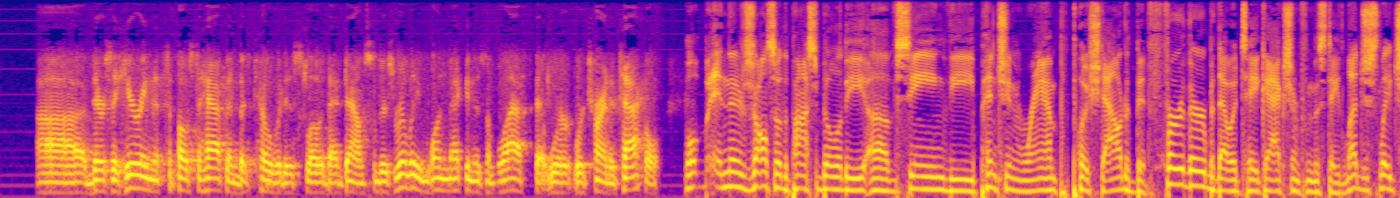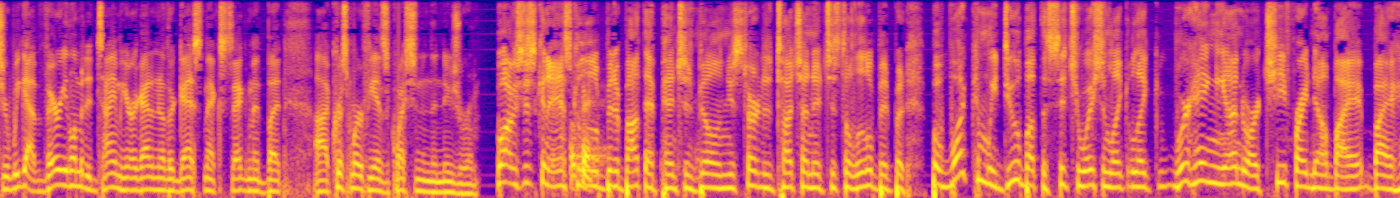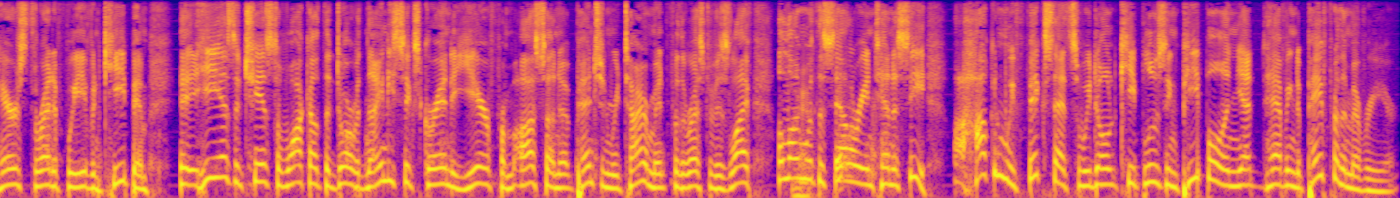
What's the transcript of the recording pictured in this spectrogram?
uh, there's a hearing that's supposed to happen, but COVID has slowed that down. So there's really one mechanism left that we're, we're trying to tackle. Well, and there's also the possibility of seeing the pension ramp pushed out a bit further, but that would take action from the state legislature. We got very limited time here. I got another guest next segment, but uh, Chris Murphy has a question in the newsroom. Well, I was just going to ask okay. a little bit about that pension bill, and you started to touch on it just a little bit. But but what can we do about the situation? Like like we're hanging on to our chief right now by by a hair's thread. If we even keep him, he has a chance to walk out the door with ninety six grand a year from us on a pension retirement for the rest of his life, along with a salary in Tennessee. Uh, how can we fix that so we don't keep losing people and yet having to pay for them every year?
